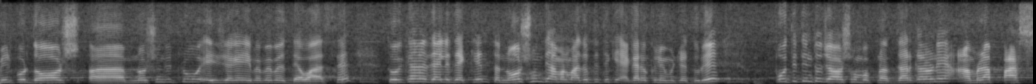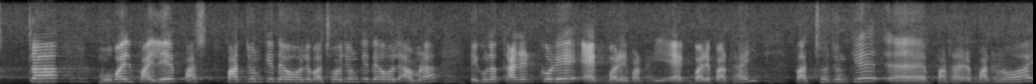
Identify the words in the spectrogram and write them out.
মিরপুর দশ নরসিংদী টু এই জায়গায় এইভাবে দেওয়া আছে। তো ওইখানে যাইলে দেখেন, তো নরসিংদী আমার মাধবদী থেকে এগারো কিলোমিটার দূরে প্রতিদিন তো যাওয়া সম্ভব না। যার কারণে আমরা পাঁচটা মোবাইল পাইলে পাঁচ, পাঁচজনকে দেওয়া হলে বা ছয়জনকে দেওয়া হলে আমরা এগুলো কানেক্ট করে একবারে পাঠাই একবারে পাঠাই। পাঁচ ছজনকে পাঠা, পাঠানো হয়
